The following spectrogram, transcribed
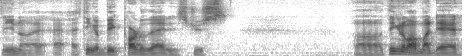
you know I, I think a big part of that is just uh, thinking about my dad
